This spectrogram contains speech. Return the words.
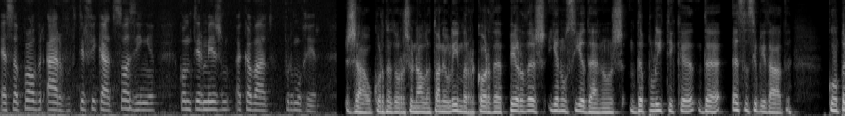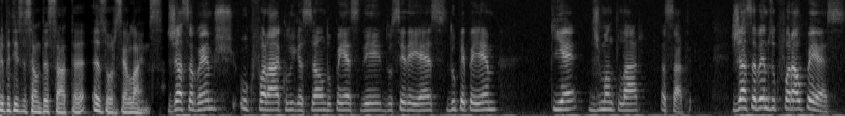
essa pobre árvore ter ficado sozinha, como ter mesmo acabado por morrer. Já o coordenador regional António Lima recorda perdas e anuncia danos da política da acessibilidade com a privatização da SATA Azores Airlines. Já sabemos o que fará a coligação do PSD, do CDS, do PPM, que é desmantelar a SATA. Já sabemos o que fará o PS.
